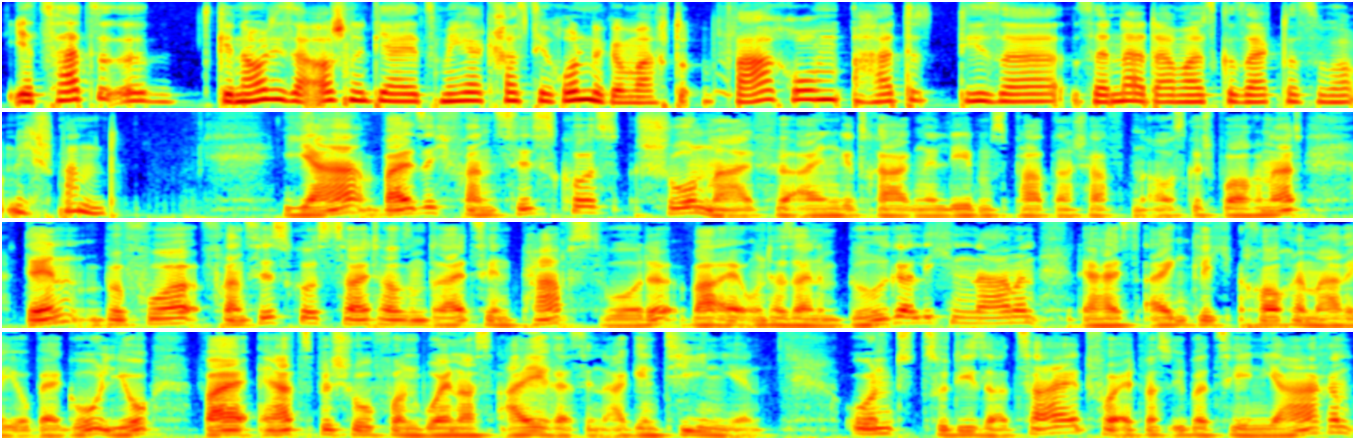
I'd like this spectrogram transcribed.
Jetzt hat äh, genau dieser Ausschnitt ja jetzt mega krass die Runde gemacht. Warum hat dieser Sender damals gesagt, das ist überhaupt nicht spannend? Ja, weil sich Franziskus schon mal für eingetragene Lebenspartnerschaften ausgesprochen hat. Denn bevor Franziskus 2013 Papst wurde, war er unter seinem bürgerlichen Namen, der heißt eigentlich Jorge Mario Bergoglio, war er Erzbischof von Buenos Aires in Argentinien. Und zu dieser Zeit, vor etwas über zehn Jahren,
